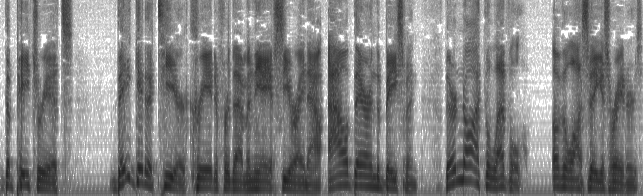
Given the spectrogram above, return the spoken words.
the Patriots. They get a tier created for them in the AFC right now, out there in the basement. They're not the level of the Las Vegas Raiders.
